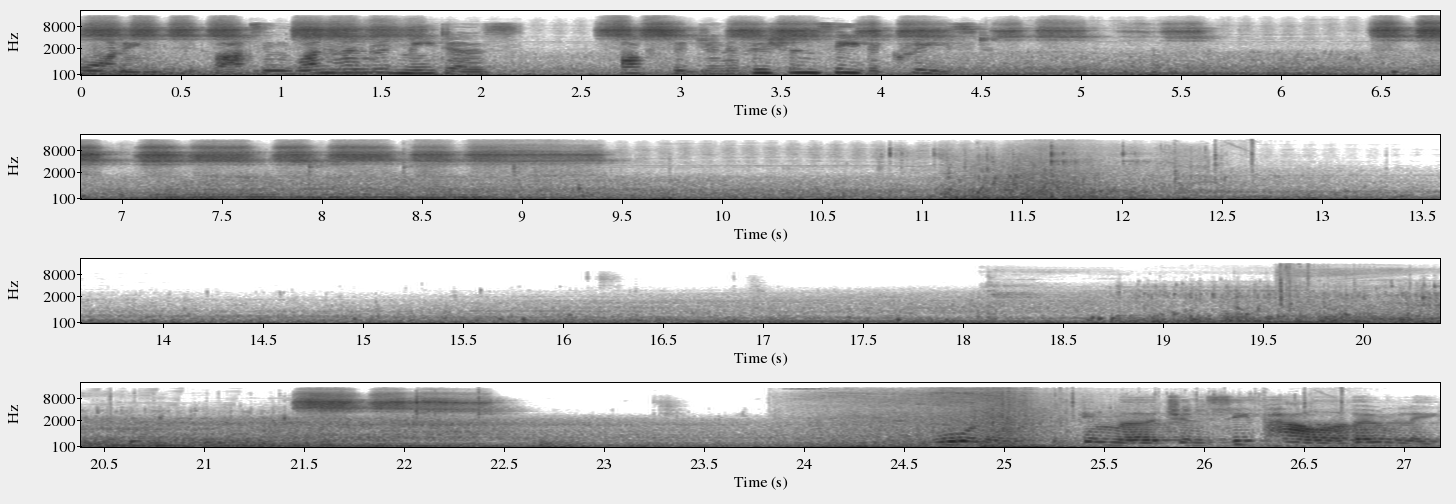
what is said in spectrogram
Warning, passing 100 meters. Oxygen efficiency decreased. Warning, emergency power only.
